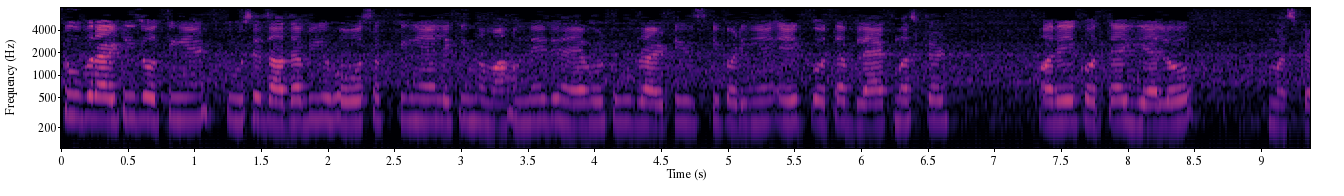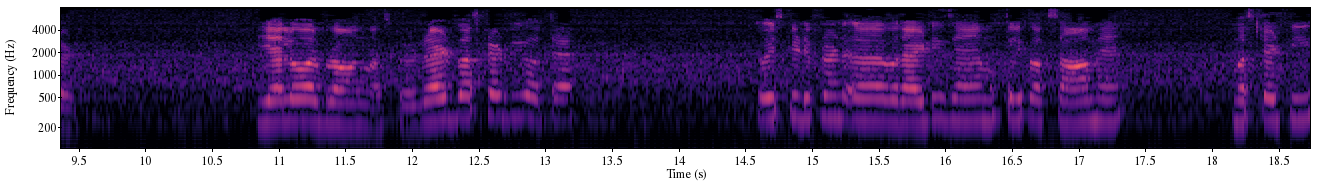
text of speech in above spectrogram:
टू वैरायटीज़ होती हैं टू से ज़्यादा भी हो सकती हैं, लेकिन हम, हमने जो है वो टू वैरायटीज़ की पढ़ी हैं। एक होता है ब्लैक मस्टर्ड और एक होता है येलो मस्टर्ड येलो और ब्राउन मस्टर्ड रेड मस्टर्ड भी होता है। तो इसकी डिफरेंट वैरायटीज़ हैं, मुख्तलिफ़ अकसाम हैं मस्टर्ड की।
